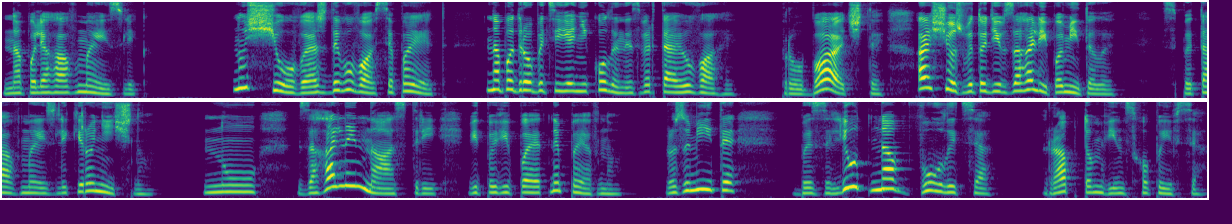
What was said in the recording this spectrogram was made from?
наполягав Мейзлік. Ну що ви, аж дивувався поет. На подробиці я ніколи не звертаю уваги. Пробачте, а що ж ви тоді взагалі помітили? спитав Мейзлік іронічно. Ну, загальний настрій, відповів поет непевно. Розумієте, безлюдна вулиця. Раптом він схопився.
